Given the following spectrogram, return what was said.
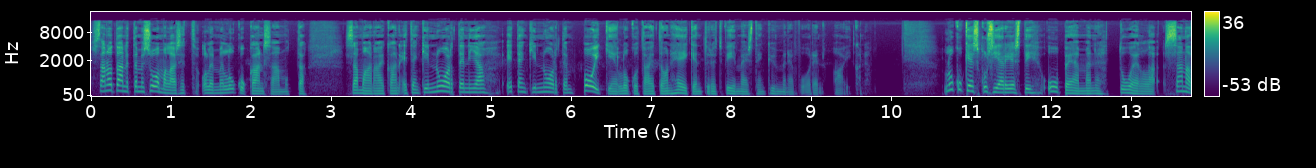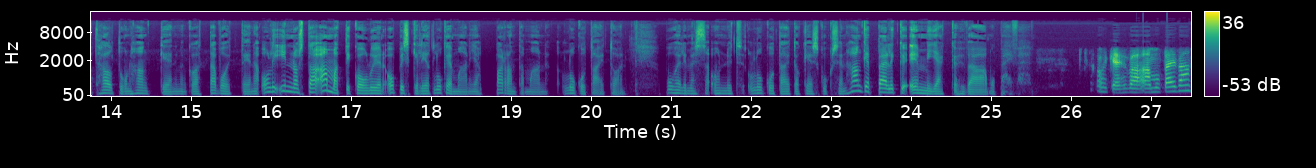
sanotaan, että me suomalaiset olemme lukukansaa, mutta samaan aikaan etenkin nuorten ja etenkin nuorten poikien lukutaito on heikentynyt viimeisten kymmenen vuoden aikana. Lukukeskus järjesti UPMn tuella Sanat haltuun hankkeen, jonka tavoitteena oli innostaa ammattikoulujen opiskelijat lukemaan ja parantamaan lukutaitoaan. Puhelimessa on nyt Lukutaitokeskuksen hankepäällikkö Emmi Jäkkö. Hyvää aamupäivää. Oikein hyvää aamupäivää.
